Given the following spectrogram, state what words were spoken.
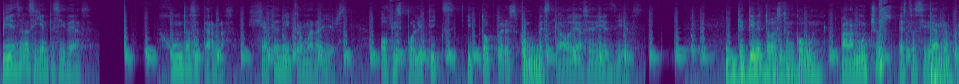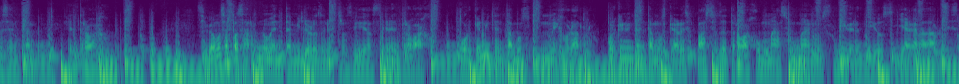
Piensa en las siguientes ideas. Juntas eternas, jefes micromanagers, office politics y toppers con pescado de hace 10 días. ¿Qué tiene todo esto en común? Para muchos, estas ideas representan el trabajo. Si vamos a pasar 90.000 horas de nuestras vidas en el trabajo, ¿por qué no intentamos mejorarlo? ¿Por qué no intentamos crear espacios de trabajo más humanos, divertidos y agradables?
